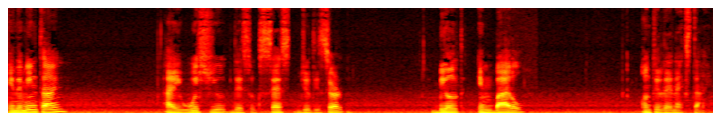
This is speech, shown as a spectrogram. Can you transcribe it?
In the meantime, I wish you the success you deserve. Build in battle. Until the next time.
